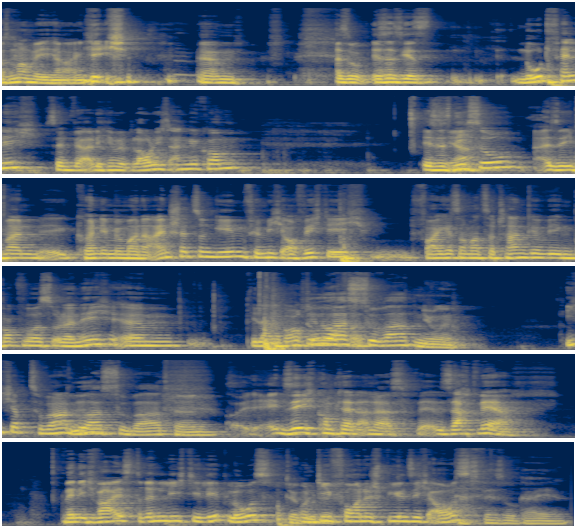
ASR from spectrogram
Was machen wir hier eigentlich? ähm, also ist das jetzt notfällig? Sind wir alle hier mit Blaulicht angekommen? Ist es Ja. nicht so? Also ich meine, könnt ihr mir mal eine Einschätzung geben? Für mich auch wichtig. Fahre ich jetzt nochmal zur Tanke wegen Bockwurst oder nicht? Ähm, wie lange braucht ihr Du noch? hast zu warten, Junge. ich habe zu warten. Du hast zu warten. Äh, Sehe ich komplett anders. Sagt wer? Wenn ich weiß, drin liegt die leblos Der und Gute. die vorne spielen sich aus, Das wäre so geil.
